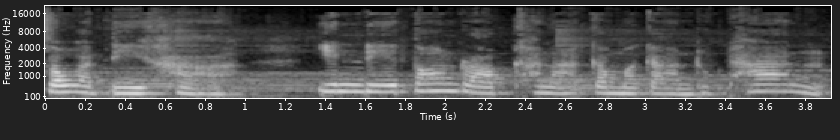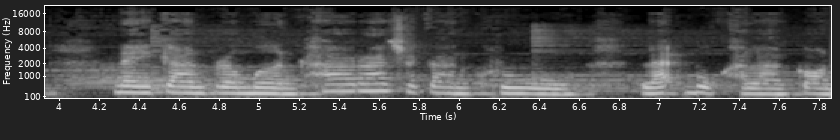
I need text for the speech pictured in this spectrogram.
สวัสดีค่ะ ยินดีต้อนรับคณะกรรมการทุกท่าน ในการประเมินค่าราชการครู และบุคลากร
